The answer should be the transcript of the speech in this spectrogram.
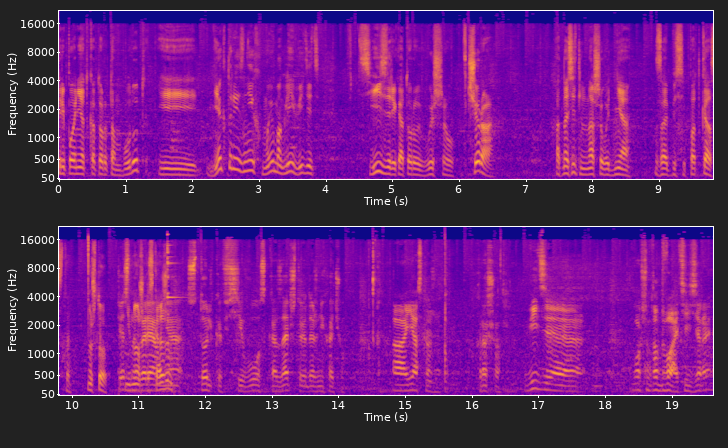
три планеты, которые там будут, и некоторые из них мы могли видеть в тизере, который вышел вчера, относительно нашего дня записи подкаста. Ну что, Честно немножко говоря, скажем? у меня столько всего сказать, что я даже не хочу. А, я скажу. Хорошо. В виде, в общем-то, два тизера.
